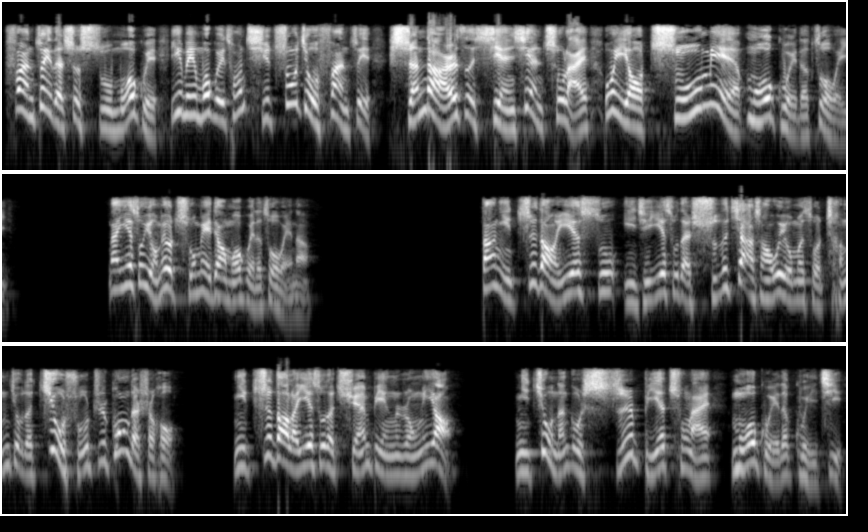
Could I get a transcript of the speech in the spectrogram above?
犯罪的是属魔鬼，因为魔鬼从起初就犯罪。神的儿子显现出来，为要除灭魔鬼的作为。那耶稣有没有除灭掉魔鬼的作为呢？当你知道耶稣以及耶稣在十字架上为我们所成就的救赎之功的时候，你知道了耶稣的权柄荣耀，你就能够识别出来魔鬼的诡计，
